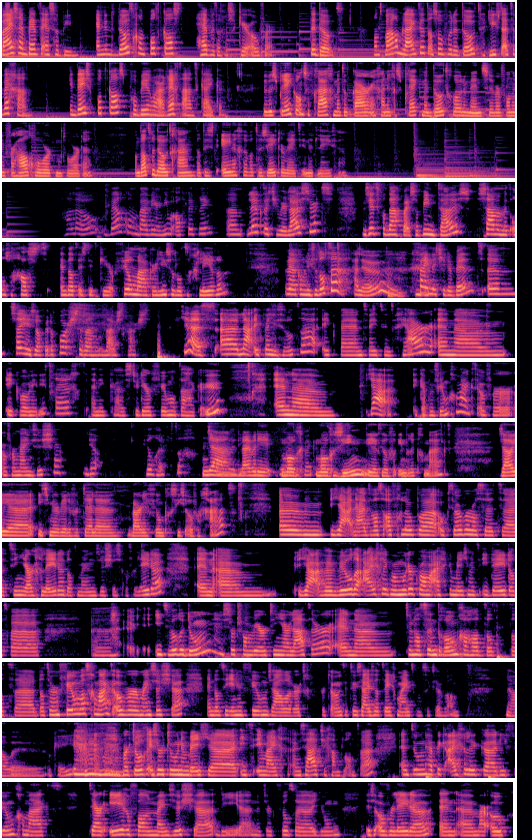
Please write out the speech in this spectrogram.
Wij zijn Bente en Sabine en in de Doodgewoon podcast hebben we het er eens een keer over. De dood. Want waarom lijkt het alsof we de dood het liefst uit de weg gaan? In deze podcast proberen we haar recht aan te kijken. We bespreken onze vragen met elkaar en gaan in gesprek met doodgewone mensen waarvan hun verhaal gehoord moet worden. Want dat we doodgaan, dat is het enige wat we zeker weten in het leven. Welkom bij weer een nieuwe aflevering. Ehm, leuk dat je weer luistert. We zitten vandaag bij Sabine thuis, samen met onze gast, en dat is dit keer filmmaker Lieselotte Glerum. Welkom Lieselotte. Hallo. Fijn dat je er bent. Ehm, zou je jezelf willen voorstellen aan de luisteraars? Yes, uh, nou, ik ben Lieselotte. Ik ben 22 jaar en ehm, ik woon in Utrecht en ik uh, studeer film op de HKU. En ja, ik heb een film gemaakt over, over mijn zusje. Ja, heel heftig. Ja, wij hebben die mogen, mogen zien. Die heeft heel veel indruk gemaakt. Zou je iets meer willen vertellen waar die film precies over gaat? Um, ja, nou, het was afgelopen oktober, was het uh, tien jaar geleden dat mijn zusje is overleden. En um, ja, we wilden eigenlijk, mijn moeder kwam eigenlijk een beetje met het idee dat we uh, iets wilden doen. Een soort van weer tien jaar later. En um, toen had ze een droom gehad dat, dat, uh, dat er een film was gemaakt over mijn zusje. En dat die in een filmzaal werd vertoond. En toen zei ze dat tegen mij, toen was ik zo van nou, uh, oké. Okay. maar toch is er toen een beetje iets in mij, een zaadje gaan planten. En toen heb ik eigenlijk die film gemaakt ter ere van mijn zusje, die natuurlijk veel te jong is overleden. En, maar ook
